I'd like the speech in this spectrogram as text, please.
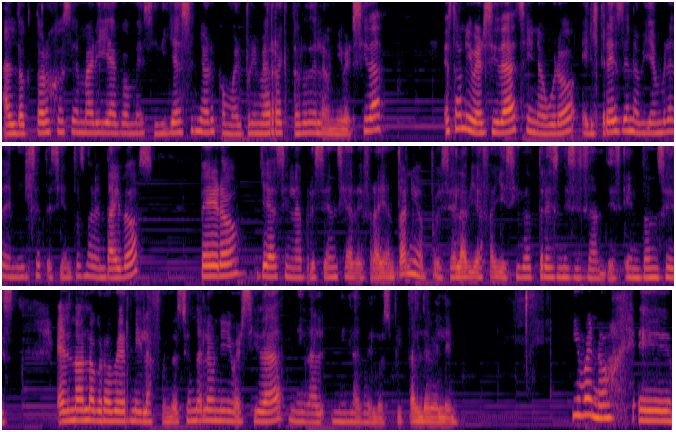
al doctor José María Gómez y Villaseñor como el primer rector de la universidad. Esta universidad se inauguró el 3 de noviembre de 1792 pero ya sin la presencia de Fray Antonio, pues él había fallecido tres meses antes. Entonces, él no logró ver ni la fundación de la universidad ni la, ni la del hospital de Belén. Y bueno, eh,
